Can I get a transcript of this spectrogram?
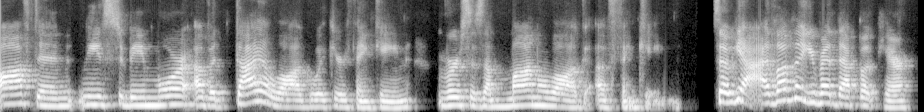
often needs to be more of a dialogue with your thinking versus a monologue of thinking. So, yeah, I love that you read that book, here.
